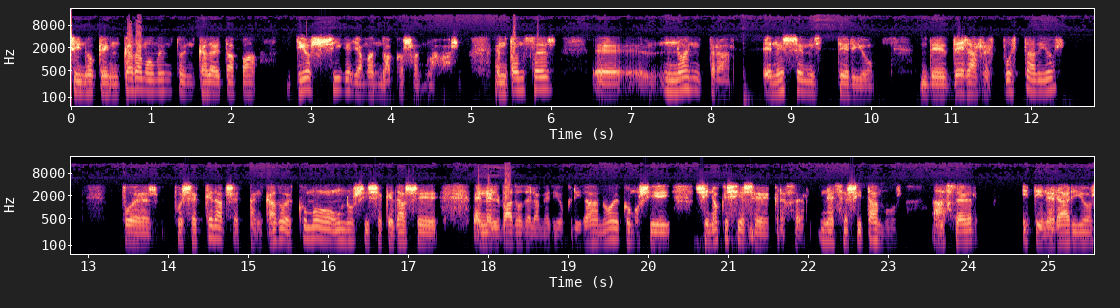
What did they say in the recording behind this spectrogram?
sino que en cada momento, en cada etapa, Dios sigue llamando a cosas nuevas. Entonces, no entrar en ese misterio de, de la respuesta a Dios pues, pues es quedarse estancado, es como uno si se quedase en el vado de la mediocridad, ¿no? Es como si, si no quisiese crecer. Necesitamos hacer itinerarios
